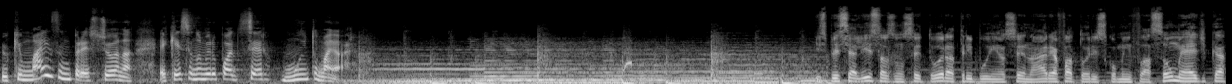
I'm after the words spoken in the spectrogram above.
E o que mais impressiona é que esse número pode ser muito maior. Especialistas no setor atribuem ao cenário a fatores como inflação médica,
